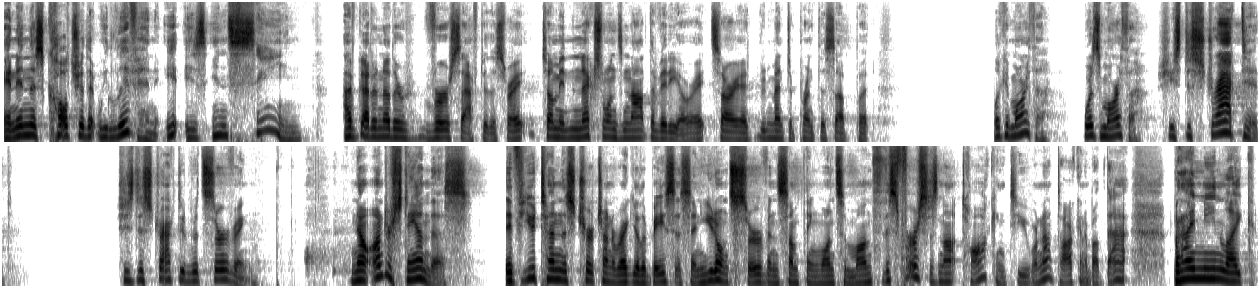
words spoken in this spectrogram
And in this culture that we live in, it is insane. I've got another verse after this, right? Tell me the next one's not the video, right? Sorry, I meant to print this up, but look at Martha. Where's Martha? She's distracted. She's distracted with serving. Now, understand this if you attend this church on a regular basis and you don't serve in something once a month, this verse is not talking to you. We're not talking about that. But I mean, like,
